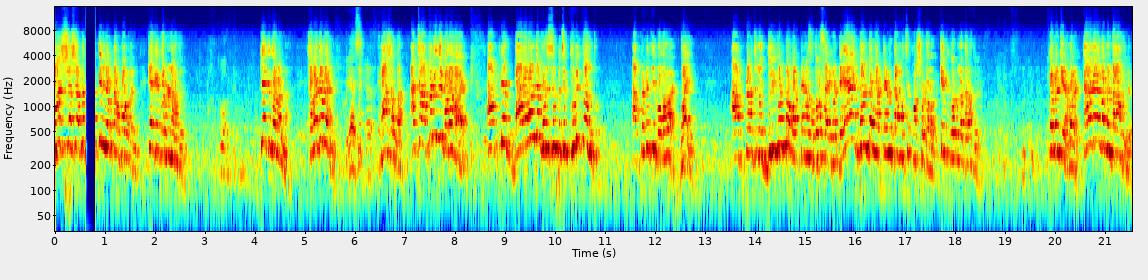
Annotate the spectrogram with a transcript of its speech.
মাস শেষে আপনি তিন লক্ষ টাকা পাবেন। কে কে করবেন না কে কে করবেন না? সবাই করবেন? মাশাল্লাহ আচ্ছা আপনাকে যদি বলা হয় আপনি বারো ঘণ্টা পরিশ্রম করছেন খুবই ক্লান্ত। আপনাকে যদি বলা হয় ভাই আপনার জন্য দুই ঘণ্টা ওভার টাইম আছে অথবা চারি ঘণ্টা। এক ঘণ্টা ওভার টাইমের দাম হচ্ছে পাঁচশো ডলার। কে কে করবেন না তারা তুলে করবেন কিনা বলেন? কারা কারা করবেন তারা তুলে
